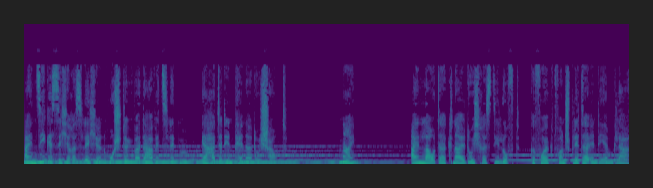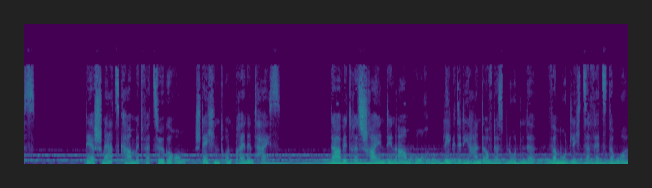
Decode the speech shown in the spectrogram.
Ein siegessicheres Lächeln huschte über Davids Lippen, er hatte den Penner durchschaut. Nein. Ein lauter Knall durchriss die Luft, gefolgt von Splitter in dem Glas. Der Schmerz kam mit Verzögerung, stechend und brennend heiß. David riss schreiend den Arm hoch, legte die Hand auf das blutende, vermutlich zerfetzte Ohr.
